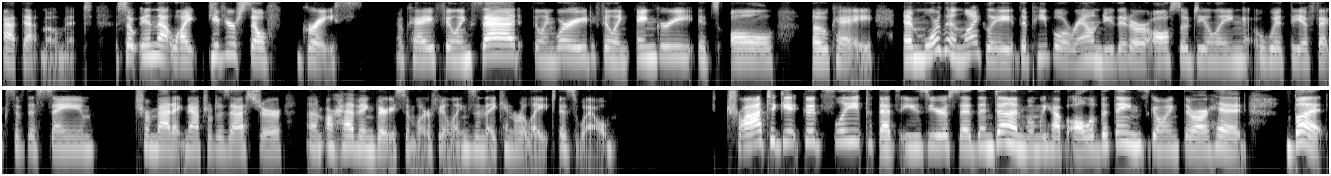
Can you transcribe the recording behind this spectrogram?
at that moment. So in that light, give yourself grace. Okay? Feeling sad, feeling worried, feeling angry, it's all okay. And more than likely, the people around you that are also dealing with the effects of the same traumatic natural disaster um, are having very similar feelings and they can relate as well. Try to get good sleep. That's easier said than done when we have all of the things going through our head. But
